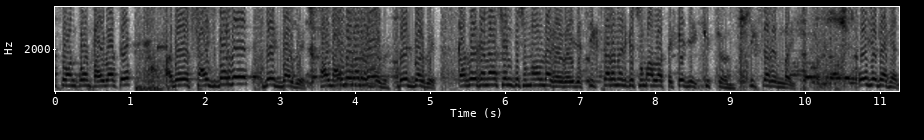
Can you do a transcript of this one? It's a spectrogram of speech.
আছে ওয়ান পয়েন্ট ফাইভ আছে। এবার সাইজ বাড়বে রেট বাড়বে। সাইজ বাড়বে। রেট বাড়বে তারপর এখানে আসেন কিছু মাল দেখাই ভাই যে আর এর কিছু মাল আছে কেজি? আর ভাই। এই যে দেখেন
